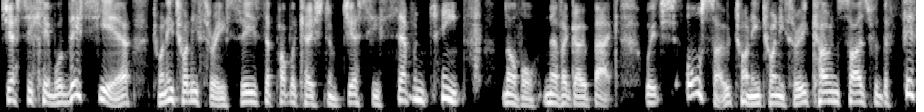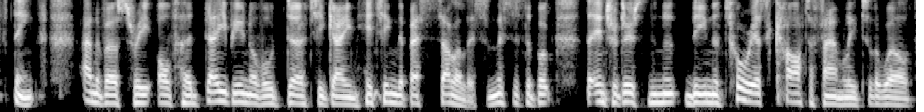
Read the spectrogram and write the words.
Jessie Keane. Well, this year, 2023, sees the publication of Jessie's 17th novel, Never Go Back, which also, 2023, coincides with the 15th anniversary of her debut novel, Dirty Game, hitting the bestseller list. And this is the book that introduced the, the notorious Carter family to the world.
